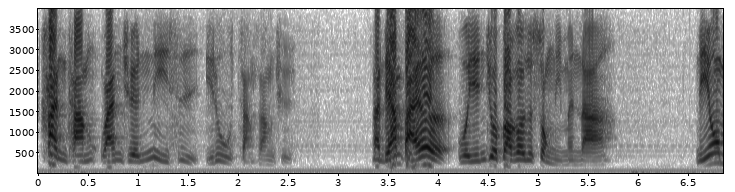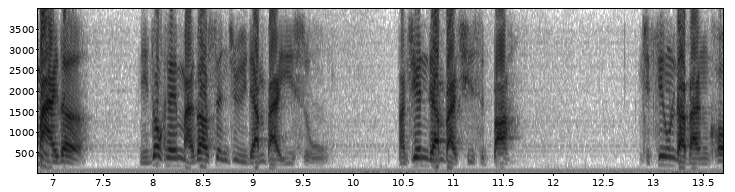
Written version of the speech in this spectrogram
汉唐完全逆势一路涨上去。那两百二，我研究报告就送你们啦。你有买的，你都可以买到，甚至于两百一十五。那今天两百七十八，一张两百块，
